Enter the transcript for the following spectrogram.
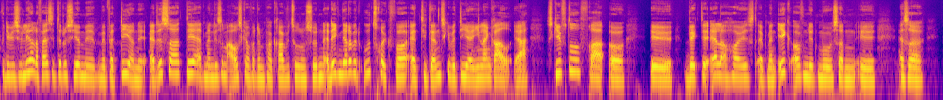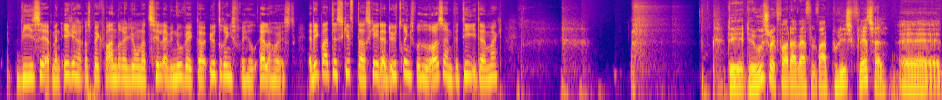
Fordi hvis vi lige holder fast i det, du siger med, med værdierne, er det så det, at man ligesom afskaffer den paragraf i 2017, er det ikke netop et udtryk for, at de danske værdier i en eller anden grad er skiftet fra at øh, vægte allerhøjst, at man ikke offentligt må sådan, øh, altså vise, at man ikke har respekt for andre religioner, til at vi nu vægter ytringsfrihed allerhøjst. Er det ikke bare det skift, der er sket, at ytringsfrihed også er en værdi i Danmark? Det, det er udtryk for, at der i hvert fald var et politisk flertal, øh,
